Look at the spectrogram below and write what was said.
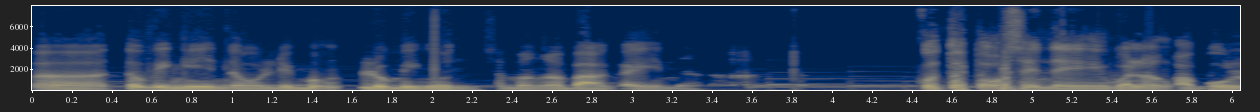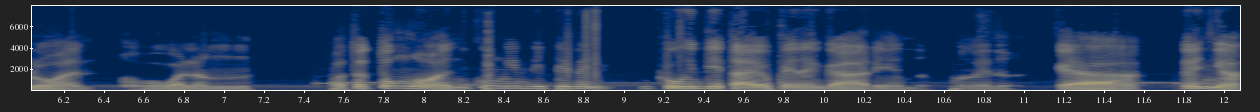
uh, tumingin o lumingon sa mga bagay na kung tutusin eh walang kabuluhan o walang patutunguhan kung hindi pinag kung hindi tayo pinag-aarian ng Panginoon. Kaya yun nga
